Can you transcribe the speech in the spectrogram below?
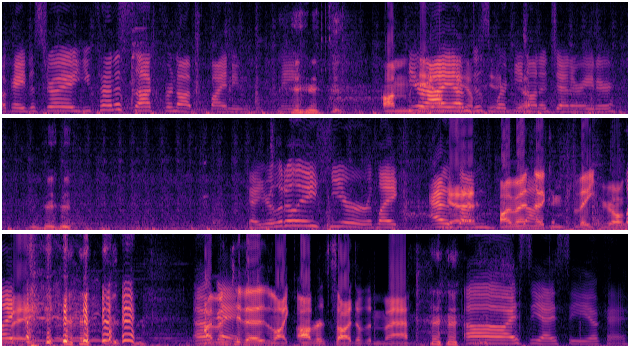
okay, Destroyer, you kind of suck for not finding me. I'm Here here, I am here, just working here, on a generator. Yeah, you're literally here, like, as yeah, I'm I went done. the complete wrong like, way. I went to the like other side of the map. Oh, I see, I see. Okay.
